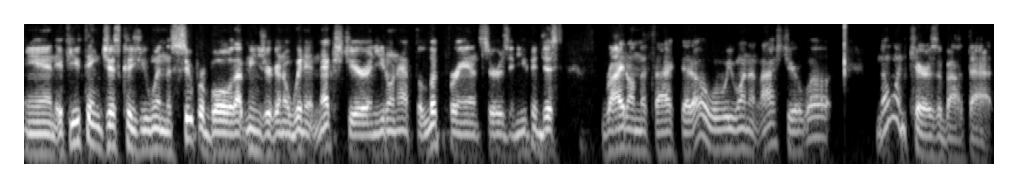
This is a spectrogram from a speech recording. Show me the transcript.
And if you think just because you win the Super Bowl, that means you're going to win it next year and you don't have to look for answers and you can just ride on the fact that, oh, well, we won it last year. Well, no one cares about that.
